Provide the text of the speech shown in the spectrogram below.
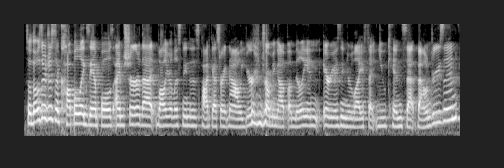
So, those are just a couple examples. I'm sure that while you're listening to this podcast right now, you're drumming up a million areas in your life that you can set boundaries in.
